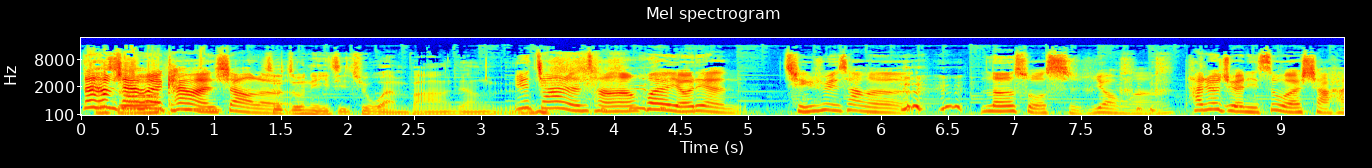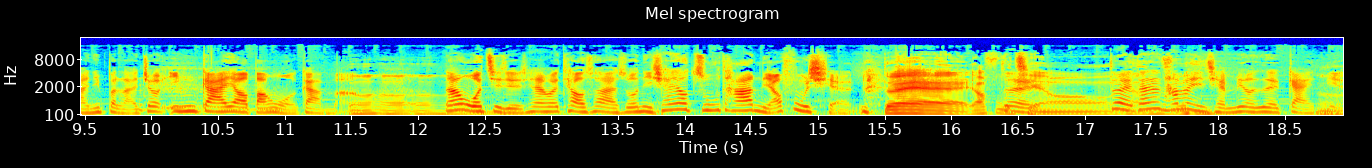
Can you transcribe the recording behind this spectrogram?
那他们现在会开玩笑了，出租你一起去玩吧，这样子。因为家人常常会有点情绪上的。勒索使用啊，他就觉得你是我的小孩，你本来就应该要帮我干嘛？然后我姐姐现在会跳出来说：“你现在要租他，你要付钱。”对，要付钱哦。对，但是他们以前没有这个概念。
